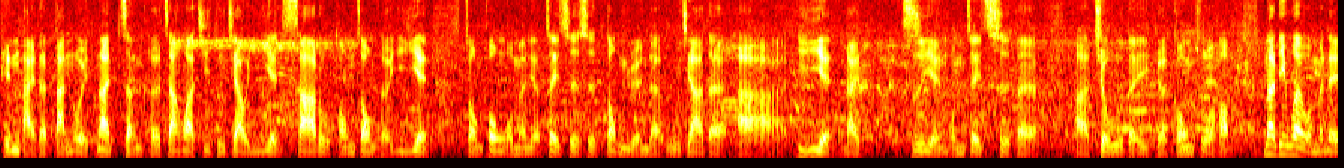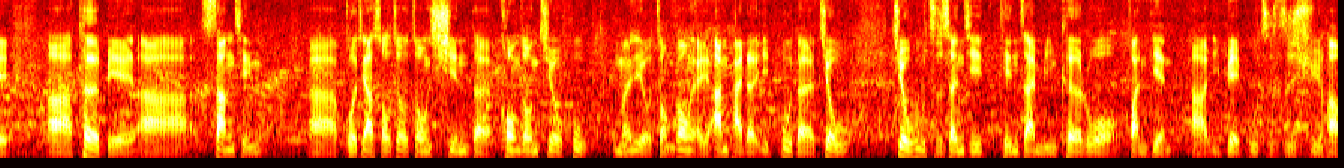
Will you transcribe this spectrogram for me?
平台的单位，那整合彰化基督教医院、沙鹿同综合医院，总共我们有这次是动员的五家的啊医院来支援我们这次的啊救护的一个工作哈。那另外我们的啊特别啊伤情啊国家搜救中心的空中救护，我们有总共也安排了一部的救护。救护直升机停在明克洛饭店啊，以备不时之需哈。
